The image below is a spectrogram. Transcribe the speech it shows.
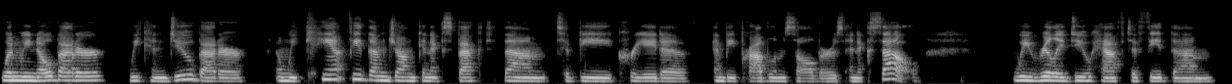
when we know better, we can do better, and we can't feed them junk and expect them to be creative and be problem solvers and excel. We really do have to feed them,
